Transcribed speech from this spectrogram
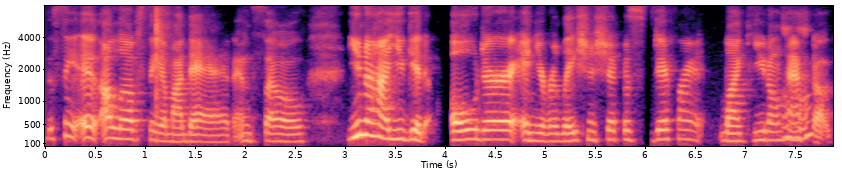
to see. It, I love seeing my dad, and so you know how you get older and your relationship is different. Like you don't have Mhm. to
